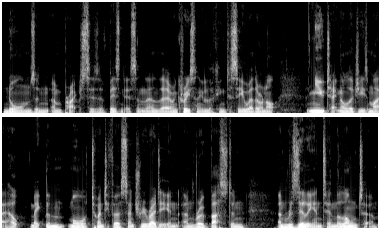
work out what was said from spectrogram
norms and, and practices of business. And they're increasingly looking to see whether or not new technologies might help make them more 21st century ready and, and robust and, and resilient in the long term.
